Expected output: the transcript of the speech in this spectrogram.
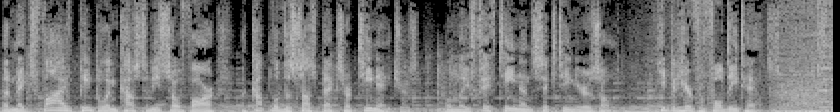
that makes five people in custody so far. A couple of the suspects are teenagers, only 15 and 16 years old. Keep it here for full details.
